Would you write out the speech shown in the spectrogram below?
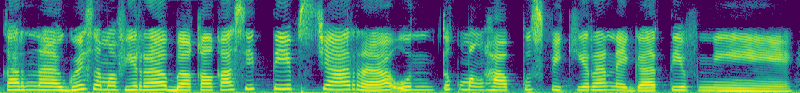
karena gue sama Vira bakal kasih tips cara untuk menghapus pikiran negatif nih.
